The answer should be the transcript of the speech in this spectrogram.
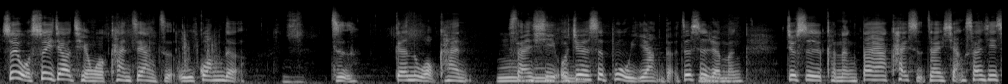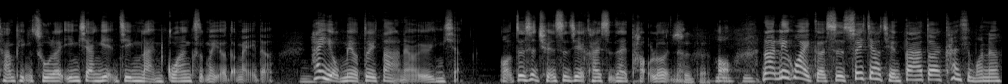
所以我睡觉前我看这样子无光的纸，跟我看山西，我觉得是不一样的。这是人们就是可能大家开始在想，山西产品除了影响眼睛蓝光什么有的没的，它有没有对大脑有影响？哦，这是全世界开始在讨论的。是的哦，那另外一个是睡觉前大家都在看什么呢？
